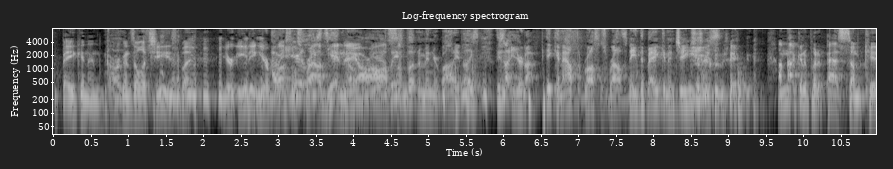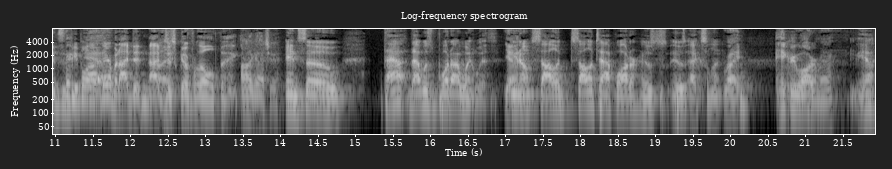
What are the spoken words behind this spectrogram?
bacon and gorgonzola cheese, but you're eating your I mean, Brussels at least sprouts and they them. are You're At least putting them in your body. At least it's not you're not picking out the Brussels sprouts and eat the bacon and cheese. I'm not going to put it past some kids and people Yeah. out there, but I didn't. I Right. just go for the whole thing. I got you. And so that that was what I went with. Yeah. You know, solid solid tap water. It was it was excellent. Right. Hickory water, man. Yeah,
